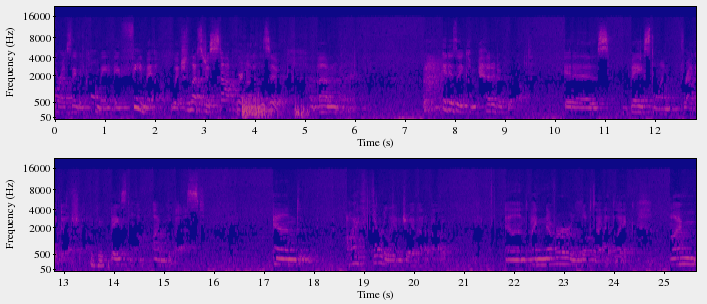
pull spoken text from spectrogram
or as they would call me, a female. Which let's just stop. We're not at the zoo. Um, it is a competitive world. It is based on braggadocio, based on I'm the best. And I thoroughly enjoyed that about it. And I never looked at it like I'm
